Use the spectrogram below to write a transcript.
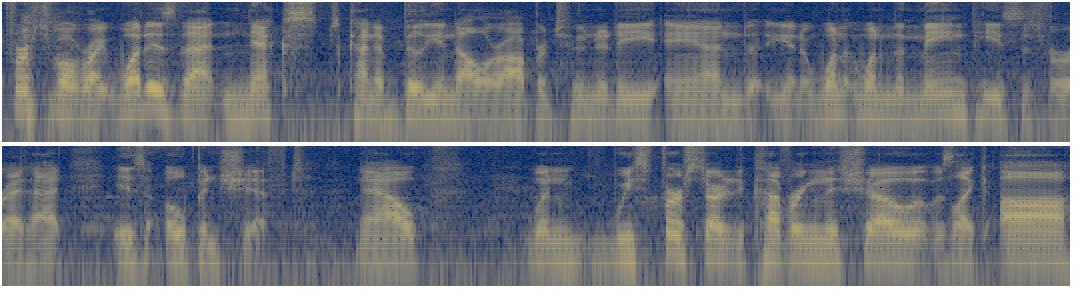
first of all, right, what is that next kind of billion dollar opportunity? And you know, one, one of the main pieces for Red Hat is OpenShift. Now, when we first started covering this show, it was like, ah, uh,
